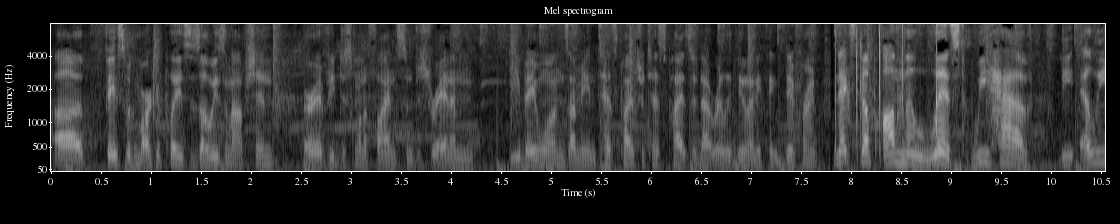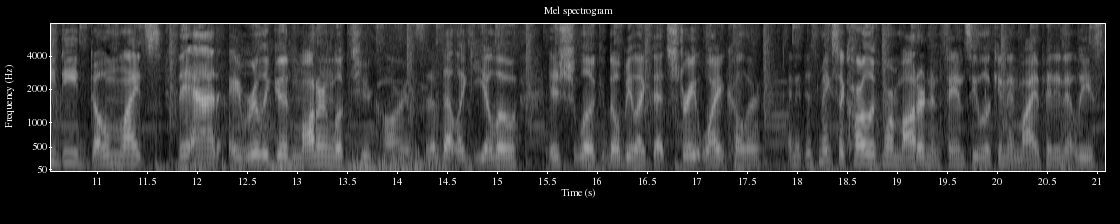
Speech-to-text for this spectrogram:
Uh, Facebook Marketplace is always an option, or if you just want to find some just random eBay ones. I mean, test pipes are test pipes. They're not really do anything different. Next up on the list, we have the LED dome lights. They add a really good modern look to your car. Instead of that like yellow-ish look, they'll be like that straight white color. And it just makes the car look more modern and fancy looking, in my opinion at least.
